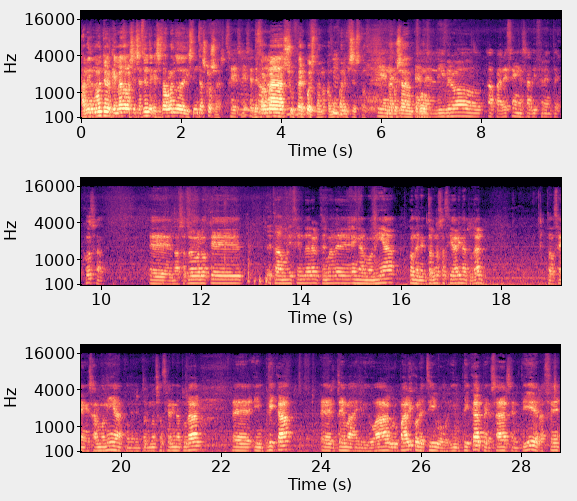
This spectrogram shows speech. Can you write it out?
ha habido un momento en el que me ha dado la sensación de que se está hablando de distintas cosas, Sí, sí, de forma superpuesta, ¿no? Como un palimpsesto. Y Una el, cosa un poco... en el libro aparecen esas diferentes cosas. Eh, nosotros lo que estábamos diciendo era el tema de en armonía con el entorno social y natural. Entonces, en esa armonía con el entorno social y natural eh, implica el tema individual, grupal y colectivo, implica el pensar, sentir, el hacer.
